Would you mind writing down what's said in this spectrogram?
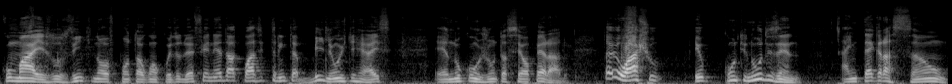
Com mais os 29 pontos alguma coisa do FNE dá quase 30 bilhões de reais é, no conjunto a ser operado. Então eu acho eu continuo dizendo, a integração,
